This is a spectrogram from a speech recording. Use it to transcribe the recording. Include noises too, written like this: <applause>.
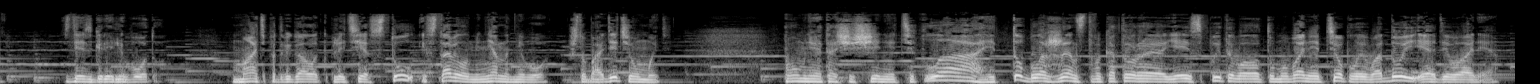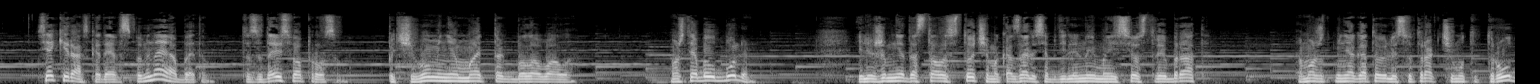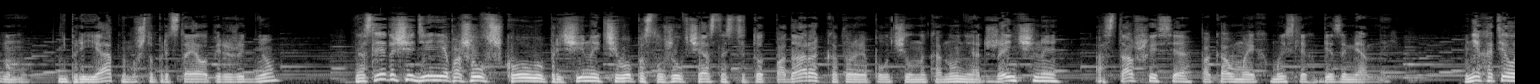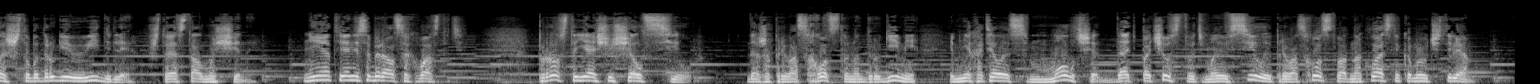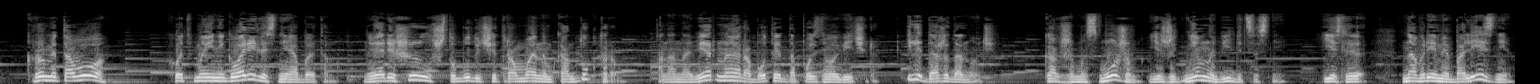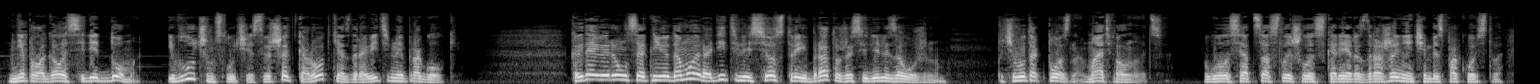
Здесь грели воду. Мать подвигала к плите стул и ставила меня на него, чтобы одеть и умыть. Помню это ощущение тепла и то блаженство, которое я испытывал от умывания теплой водой и одевания. Всякий раз, когда я вспоминаю об этом, то задаюсь вопросом, почему меня мать так баловала? Может, я был болен? Или же мне досталось то, чем оказались обделены мои сестры и брат? А может, меня готовили с утра к чему-то трудному – неприятному, что предстояло пережить днем? На следующий день я пошел в школу, причиной чего послужил в частности тот подарок, который я получил накануне от женщины, оставшейся пока в моих мыслях безымянной. Мне хотелось, чтобы другие увидели, что я стал мужчиной. Нет, я не собирался хвастать. Просто я ощущал силу, даже превосходство над другими, и мне хотелось молча дать почувствовать мою силу и превосходство одноклассникам и учителям. Кроме того, хоть мы и не говорили с ней об этом, но я решил, что, будучи трамвайным кондуктором, она, наверное, работает до позднего вечера или даже до ночи. Как же мы сможем ежедневно видеться с ней, если на время болезни мне полагалось сидеть дома и в лучшем случае совершать короткие оздоровительные прогулки? Когда я вернулся от нее домой, родители, сестры и брат уже сидели за ужином. Почему так поздно? Мать волнуется. В голосе отца слышалось скорее раздражение, чем беспокойство.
